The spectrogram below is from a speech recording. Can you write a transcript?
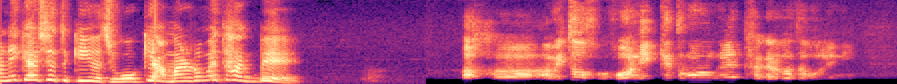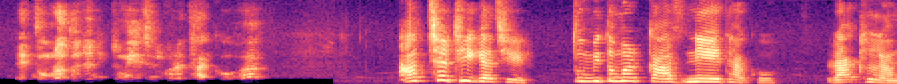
অনেক আছে তো কি হয়েছে? ও কি আমার রুমে থাকবে? আহা আমি তো অনেককে তোমার ওখানে থাকার কথা বলিনি। এই তোমরা দুজন একটু মিলঝুল করে থাকো হ্যাঁ? আচ্ছা ঠিক আছে। তুমি তোমার কাজ নিয়েই থাকো। রাখলাম।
